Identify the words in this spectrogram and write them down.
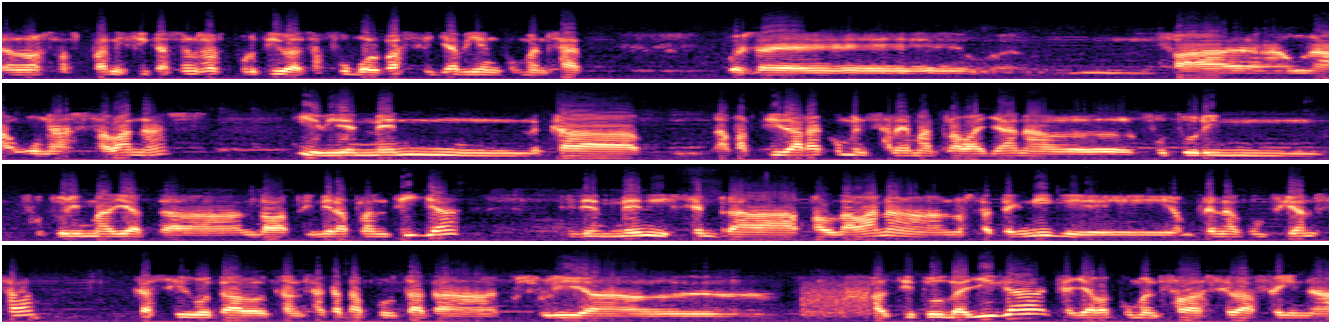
les nostres planificacions esportives a futbol base ja havien començat pues, eh, fa una, algunes sabanes i evidentment que a partir d'ara començarem a treballar en el futur, im, futur immediat de, de la primera plantilla evidentment i sempre pel davant el nostre tècnic i, i en plena confiança que ha sigut el que ens ha catapultat a assolir el, el títol de Lliga, que ja va començar la seva feina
